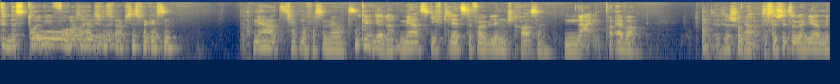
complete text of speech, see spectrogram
Ich finde das toll, wie Oh, warte, vorbereitet habe ich, was- hab ich das vergessen? März, ich habe noch was im März. Okay. Ja, dann. März lief die letzte Folge Lindenstraße. Nein. Forever. Das ist schon Ja, krass. das steht sogar hier mit,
